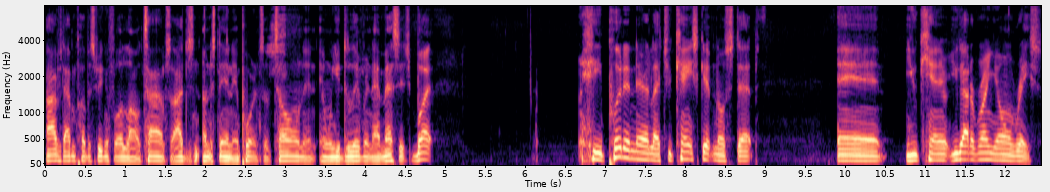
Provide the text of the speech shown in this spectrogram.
Obviously, I've been public speaking for a long time. So I just understand the importance of tone and, and when you're delivering that message. But he put in there that you can't skip no steps and you can't, you got to run your own race.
